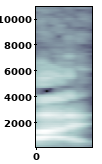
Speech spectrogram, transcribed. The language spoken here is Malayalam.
ബൈ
